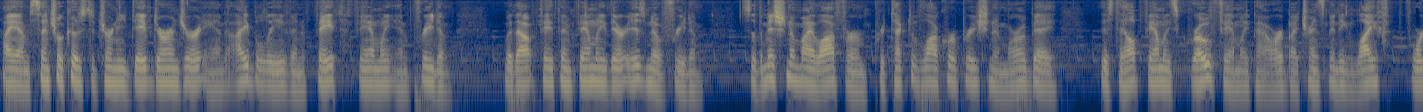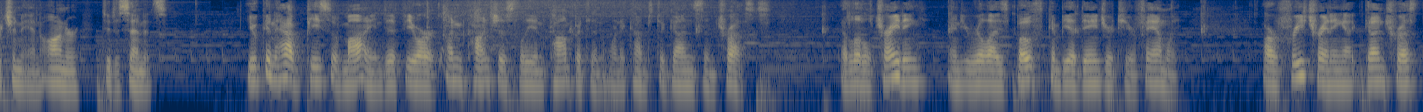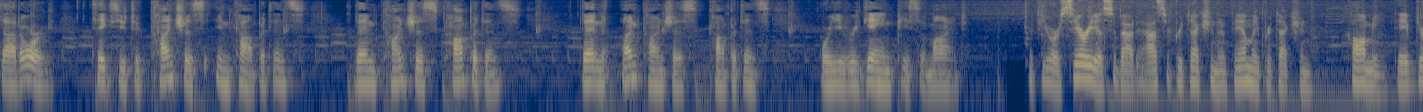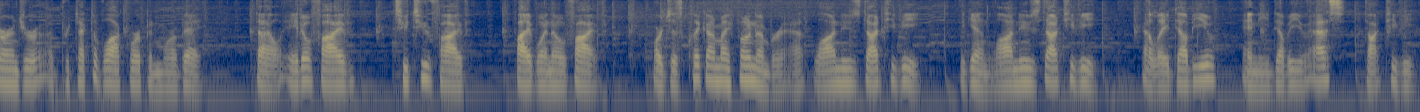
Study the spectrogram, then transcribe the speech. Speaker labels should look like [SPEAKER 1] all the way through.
[SPEAKER 1] I am Central Coast Attorney Dave Duringer, and I believe in faith, family, and freedom. Without faith and family, there is no freedom. So, the mission of my law firm, Protective Law Corporation in Morro Bay, is to help families grow family power by transmitting life, fortune, and honor to descendants. You can have peace of mind if you are unconsciously incompetent when it comes to guns and trusts. A little training, and you realize both can be a danger to your family. Our free training at guntrust.org takes you to conscious incompetence, then conscious competence, then unconscious competence, where you regain peace of mind. If you are serious about asset protection and family protection, call me, Dave Duringer of Protective Law Corp in Morro Bay. Dial 805 225 5105, or just click on my phone number at lawnews.tv. Again, lawnews.tv, L A W N E W S.tv.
